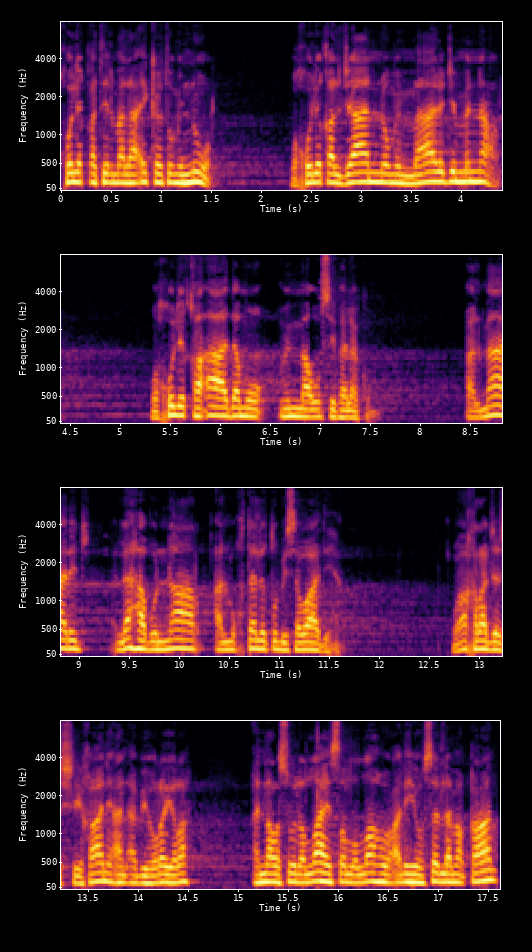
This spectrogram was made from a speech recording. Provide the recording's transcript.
خلقت الملائكة من نور وخلق الجان من مارج من نار وخلق آدم مما وصف لكم. المارج لهب النار المختلط بسوادها. وأخرج الشيخان عن أبي هريرة أن رسول الله صلى الله عليه وسلم قال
